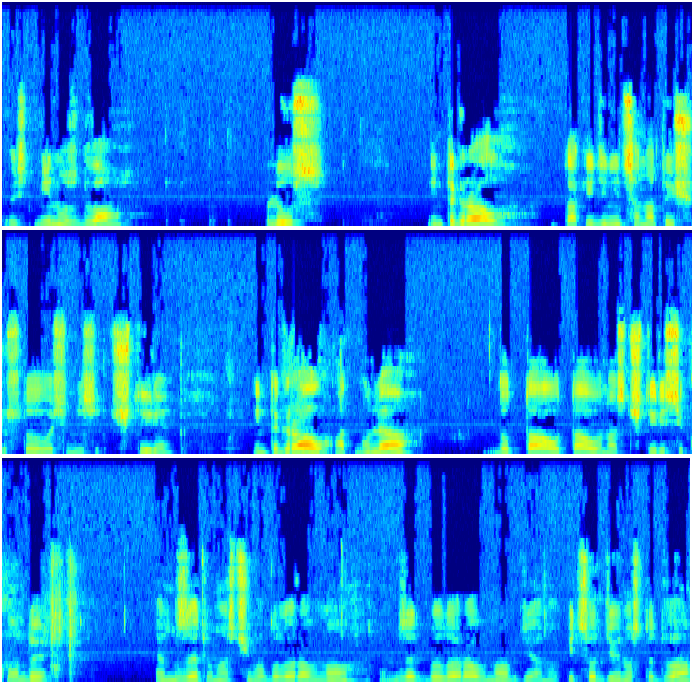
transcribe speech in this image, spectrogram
То есть минус 2 плюс интеграл, так, единица на 1184. Интеграл от нуля до тау. Тау у нас 4 секунды. mz у нас чему было равно? mz было равно, где оно? 592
